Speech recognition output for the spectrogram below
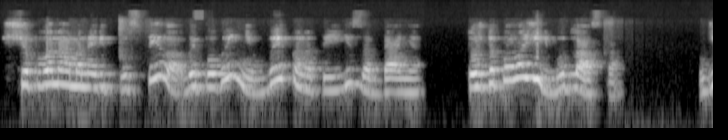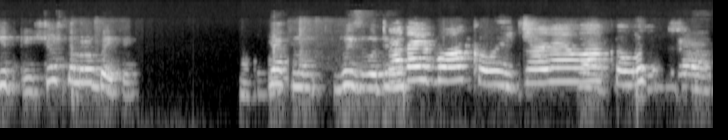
Щоб вона мене відпустила, ви повинні виконати її завдання. Тож допоможіть, будь ласка. Дітки, що ж нам робити? Як нам визволити? Так.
